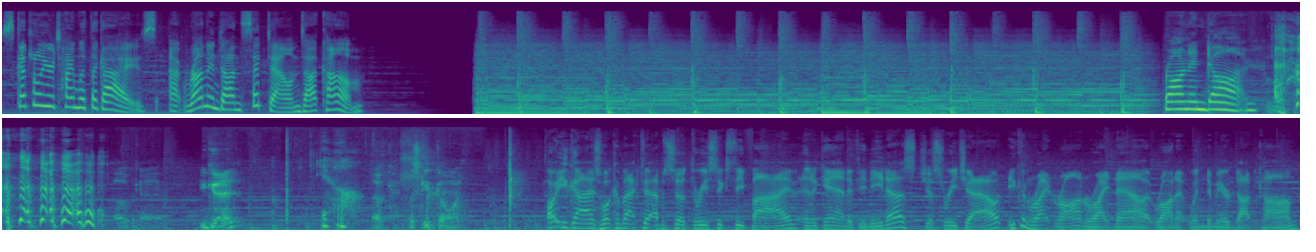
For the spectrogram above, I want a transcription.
schedule your time with the guys at ronanddonsitdown.com. Ron and Don. okay. You good? Yeah. Okay, let's get going. All right, you guys, welcome back to episode 365. And again, if you need us, just reach out. You can write Ron right now at ron at windermere.com.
